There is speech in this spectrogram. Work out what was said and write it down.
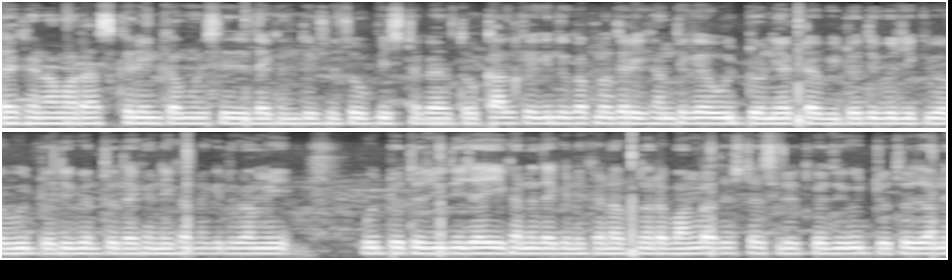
দেখেন আমার আজকের ইনকাম হয়েছে যে দেখেন দুশো চব্বিশ টাকা, তো কালকে কিন্তু আপনাদের এখান থেকে উইড্রো নিয়ে একটা ভিডিও দেবো যে কীভাবে উইড্রো দিবেন। তো দেখেন এখানে কিন্তু আমি উইড্রোতে যদি যাই, এখানে দেখেন এখানে আপনারা বাংলাদেশটা সিলেক্ট করে উইড্রোতে জানি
